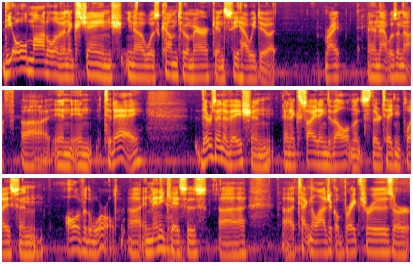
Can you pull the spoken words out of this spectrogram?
the old model of an exchange, you know, was come to America and see how we do it, right? And that was enough. Uh, in in today, there's innovation and exciting developments that are taking place in all over the world. Uh, in many cases, uh, uh, technological breakthroughs or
